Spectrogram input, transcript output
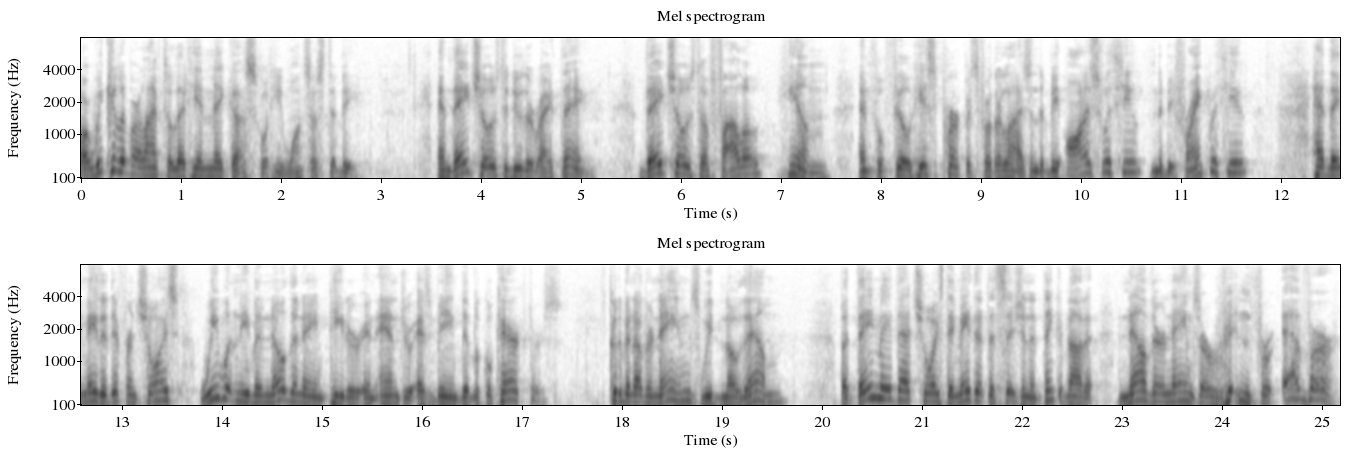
or we can live our life to let him make us what he wants us to be. And they chose to do the right thing. They chose to follow him and fulfill his purpose for their lives. And to be honest with you, and to be frank with you, had they made a different choice, we wouldn't even know the name Peter and Andrew as being biblical characters. Could have been other names, we'd know them. But they made that choice, they made that decision, and think about it. Now their names are written forever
